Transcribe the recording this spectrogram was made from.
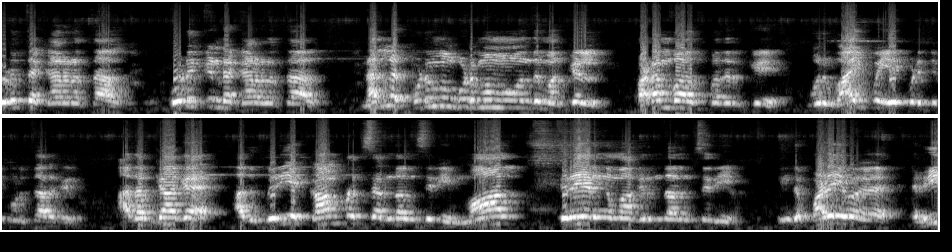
கொடுத்த காரணத்தால் கொடுக்கின்ற காரணத்தால் நல்ல குடும்பம் குடும்பமும் வந்து மக்கள் படம் பார்ப்பதற்கு ஒரு வாய்ப்பை ஏற்படுத்தி கொடுத்தார்கள். அதற்காக அது பெரிய காம்ப்ளெக்ஸா இருந்தாலும் சரி மால் திரையரங்கமாக இருந்தாலும் சரி இந்த பழைய ரீ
